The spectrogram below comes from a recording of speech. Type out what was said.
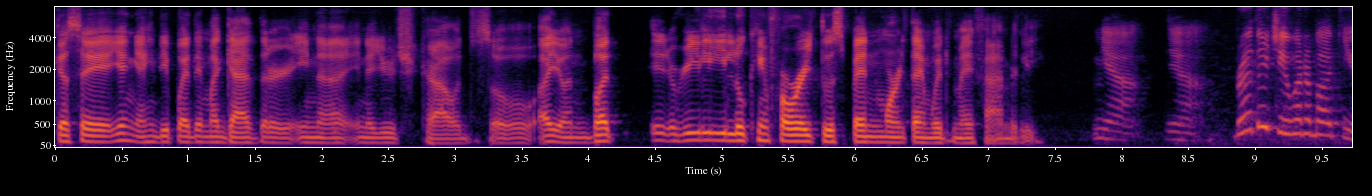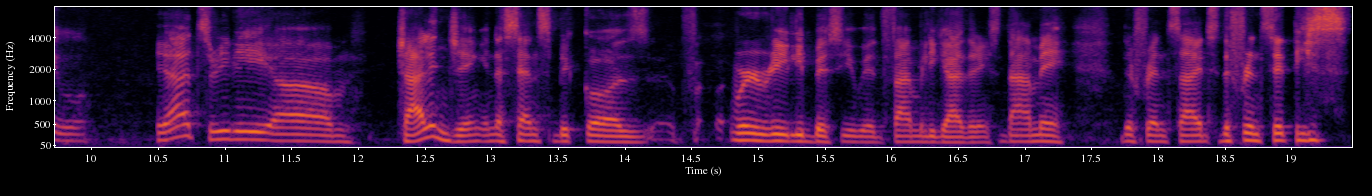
kasi yun nga hindi pwede mag-gather in a in a huge crowd. So ayun, but really looking forward to spend more time with my family. Yeah, yeah. Brother G, what about you? Yeah, it's really um, challenging in a sense because f- we're really busy with family gatherings. Dame, different sides, different cities,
